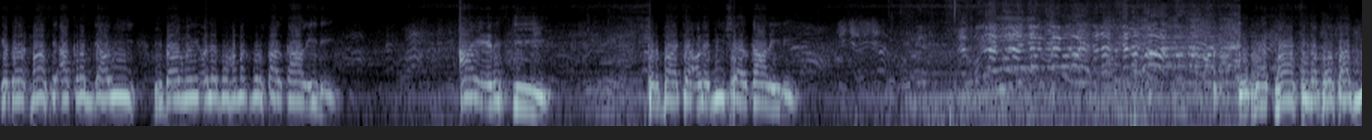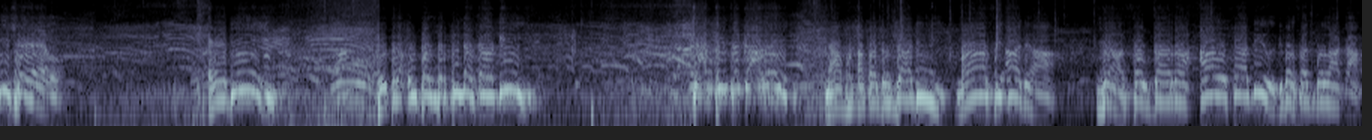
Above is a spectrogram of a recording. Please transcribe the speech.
Kita lihat masih Akram Jawi dibangun oleh Muhammad Mursal kali ini. Air Rizky terbaca oleh Michel kali ini. Kita lihat masih lepasan Michel. Edi. Lihat umpan berpindah kaki. Cantik sekali. Namun apa terjadi? Masih ada. Ya, saudara Al Fadil di barisan belakang.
